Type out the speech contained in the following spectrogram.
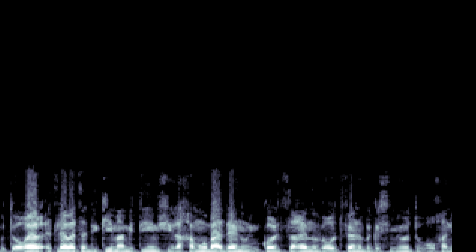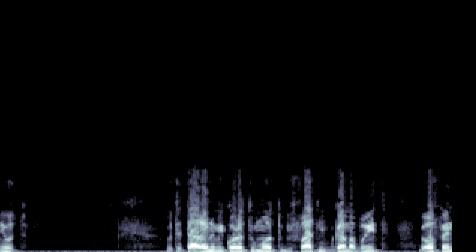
ותעורר את לב הצדיקים האמיתיים שיילחמו בעדנו עם כל צרינו ורודפנו בגשמיות וברוחניות. ותתארנו מכל הטומאות ובפרט מפגם הברית, באופן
